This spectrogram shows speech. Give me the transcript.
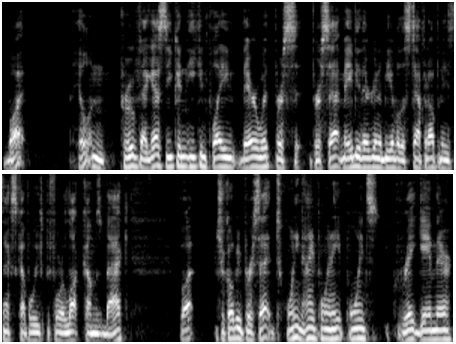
but Hilton proved, I guess, you can he can play there with Brissett. Maybe they're going to be able to step it up in these next couple weeks before Luck comes back. But Jacoby Brissett, 29.8 points. Great game there.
